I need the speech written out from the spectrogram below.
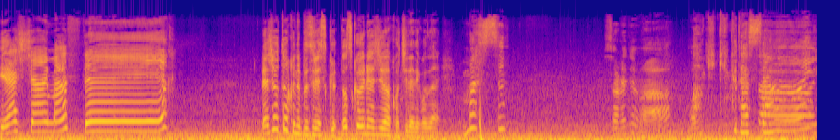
いらっしゃいませラジオトークのブスレスク、ドスコイラジオはこちらでございます。それではお聞きください。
